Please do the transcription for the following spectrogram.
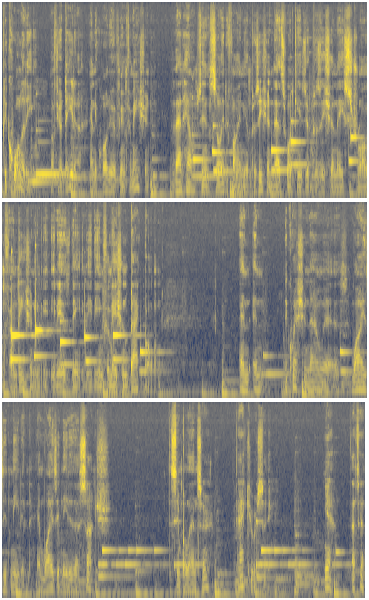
The quality of your data quality of information. That helps in solidifying your position. That's what gives your position a strong foundation. it, it is the, the, the information backbone. And and the question now is why is it needed and why is it needed as such? The simple answer accuracy. Yeah, that's it.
